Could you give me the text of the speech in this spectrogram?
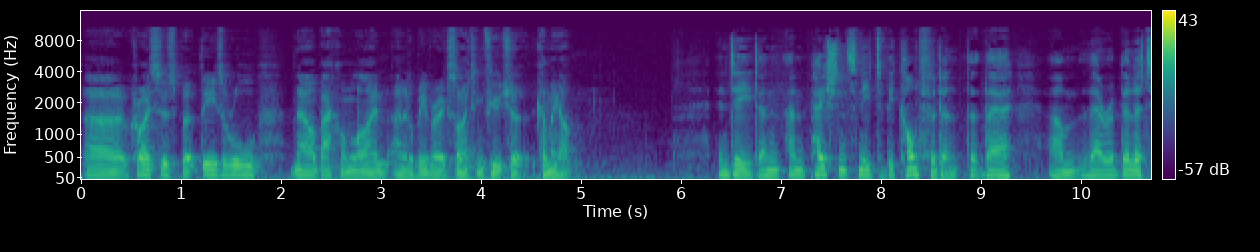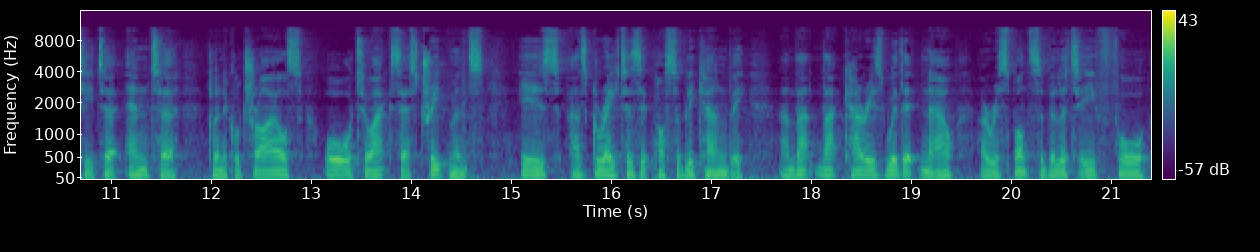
uh, crisis, but these are all now back online, and it'll be a very exciting future coming up. Indeed, and, and patients need to be confident that their um, their ability to enter clinical trials or to access treatments is as great as it possibly can be. And that, that carries with it now a responsibility for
